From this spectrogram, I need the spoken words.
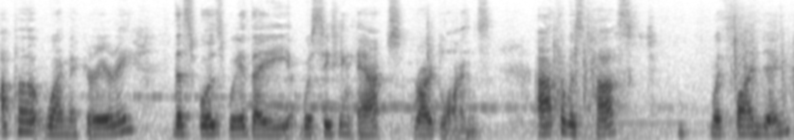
Upper Waimakariri. This was where they were setting out road lines. Arthur was tasked with finding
